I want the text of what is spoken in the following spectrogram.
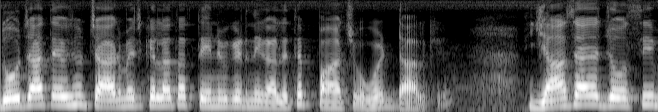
दो हज़ार तेईस में चार मैच खेला था, तीन विकेट निकाले थे, पाँच ओवर डाल के। यहाँ से आया जोसिफ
